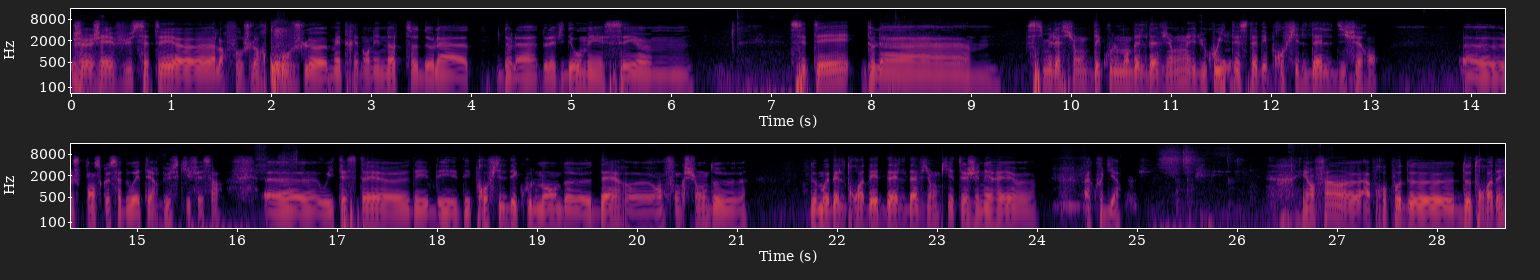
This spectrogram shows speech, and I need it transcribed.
J'avais vu, c'était. euh, alors, faut que je le retrouve, je le mettrai dans les notes de la, de la, de la vidéo, mais c'est. euh, c'était de la simulation d'écoulement d'ailes d'avion, et du coup, ils testaient des profils d'ailes différents. Euh, je pense que ça doit être Airbus qui fait ça, euh, où ils testaient euh, des, profils d'écoulement d'air en fonction de, de modèles 3D d'ailes d'avion qui étaient générés à coup d'IA. Et enfin, à propos de, de 3D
